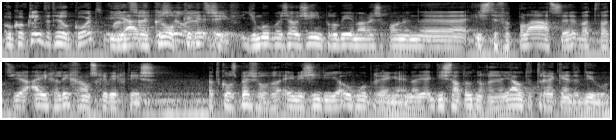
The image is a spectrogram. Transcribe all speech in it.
ook al klinkt het heel kort, maar ja, het zijn, dat klopt. is heel Kijk, intensief. eh, je moet maar zo zien, probeer maar eens gewoon een, eh, iets te verplaatsen wat, wat je eigen lichaamsgewicht is. Dat kost best wel veel energie die je over moet brengen. En die staat ook nog naar jou te trekken en te duwen.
